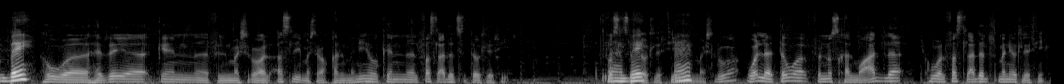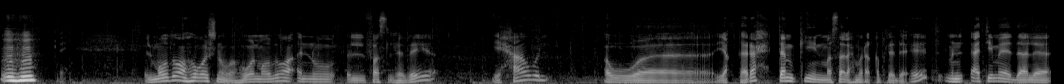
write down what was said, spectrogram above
باهي هو هذايا كان في المشروع الأصلي مشروع المالية هو كان الفصل عدد 36 الفصل آه، باهي. 36 آه. من المشروع ولا توا في النسخة المعادلة هو الفصل عدد 38 مهم. الموضوع هو شنو هو الموضوع إنه الفصل هذايا يحاول أو آه، يقترح تمكين مصالح مراقبة الأداءات من الاعتماد على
